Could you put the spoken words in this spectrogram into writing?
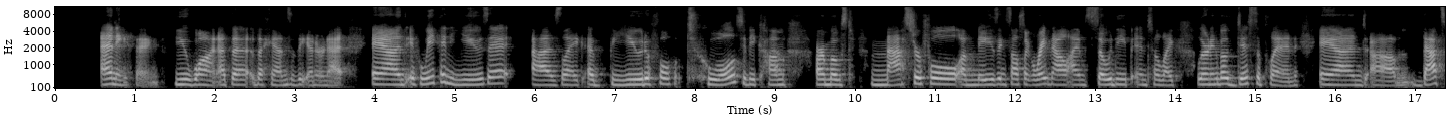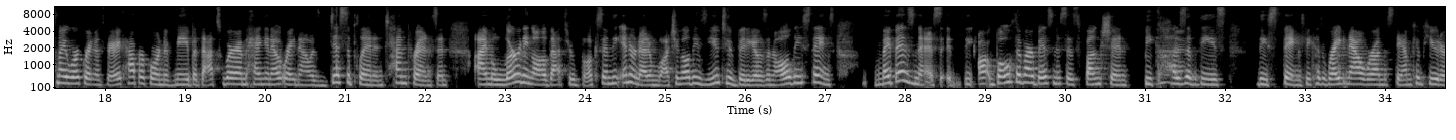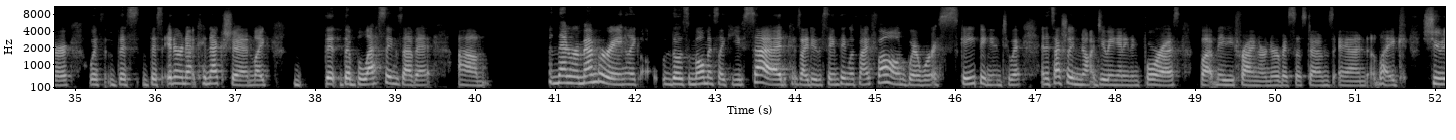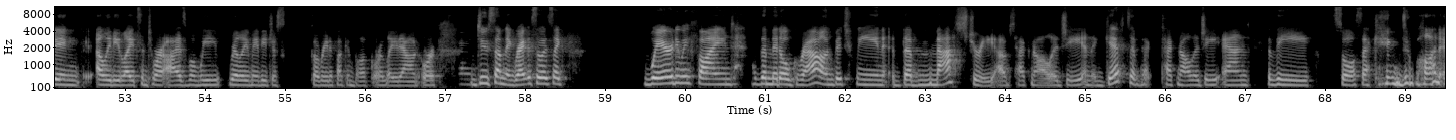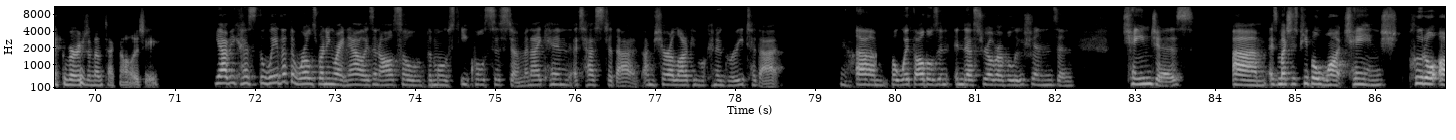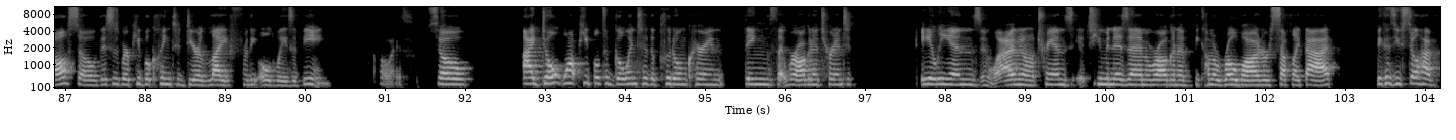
anything you want at the the hands of the internet and if we can use it as like a beautiful tool to become our most masterful amazing selves like right now i'm so deep into like learning about discipline. And um, that's my work right now. It's very capricorn of me but that's where i'm hanging out right now is discipline and temperance. And i'm learning all of that through books and the internet and watching all these youtube videos and all these things. My business the, uh, both of our businesses function because of these these things because right now we're on this damn computer with this this internet connection like the the blessings of it. Um and then remembering like those moments like you said because i do the same thing with my phone where we're escaping into it and it's actually not doing anything for us but maybe frying our nervous systems and like shooting led lights into our eyes when we really maybe just go read a fucking book or lay down or do something right? So it's like where do we find the middle ground between the mastery of technology and the gift of technology and the soul sucking demonic version of technology? Yeah, because the way that the world's running right now isn't also the most equal system. And I can attest to that. I'm sure a lot of people can agree to that. Yeah. Um, but with all those in- industrial revolutions and changes, um, as much as people want change, Pluto also, this is where people cling to dear life for the old ways of being. Always. So I don't want people to go into the Pluto and Aquarian things that we're all going to turn into aliens and I don't know, transhumanism, and we're all going to become a robot or stuff like that, because you still have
